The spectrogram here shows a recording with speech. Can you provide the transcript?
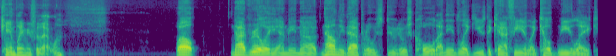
Can't blame me for that one. Well, not really. I mean, uh, not only that, but it was, dude, it was cold. I needed to like use the caffeine. It like helped me like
